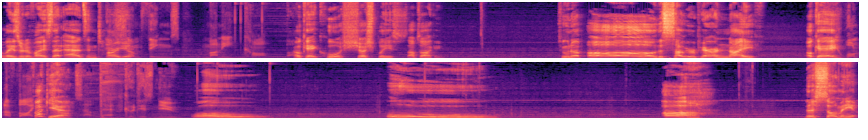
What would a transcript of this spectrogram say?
A laser device that adds in There's target. some things money can't buy. Okay, cool. Shush, please. Stop talking. Tune up. Oh, this is how we repair our knife. Okay. You want a Fuck yeah. chance out there? Good as new. Whoa. Ooh. Ah. There's so many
